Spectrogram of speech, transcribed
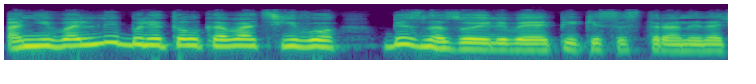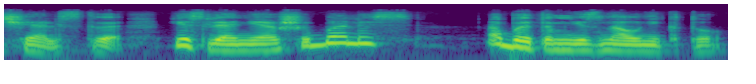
они вольны были толковать его без назойливой опеки со стороны начальства. Если они ошибались, об этом не знал никто.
